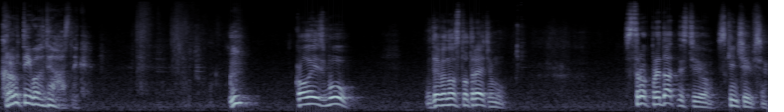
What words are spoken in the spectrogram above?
крутий вогнегасник. Колись був в 93-му. Строк придатності його скінчився.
